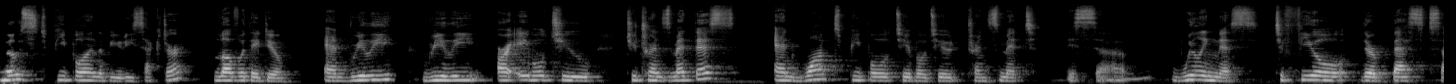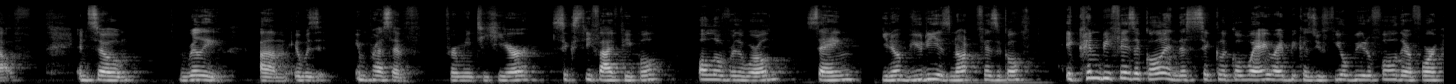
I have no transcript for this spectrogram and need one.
Most people in the beauty sector love what they do and really really are able to to transmit this and want people to be able to transmit this uh, willingness to feel their best self. And so really um, it was impressive for me to hear 65 people all over the world saying, you know, beauty is not physical. It can be physical in this cyclical way, right? Because you feel beautiful, therefore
